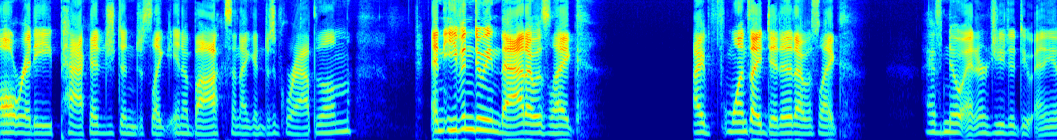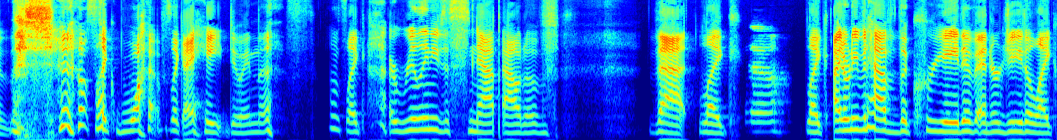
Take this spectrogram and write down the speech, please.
already packaged and just like in a box and I can just grab them? And even doing that, I was like, I once I did it, I was like, I have no energy to do any of this shit. I was like, what? I was like, I hate doing this. I was like, I really need to snap out of that like Yeah. Like I don't even have the creative energy to like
